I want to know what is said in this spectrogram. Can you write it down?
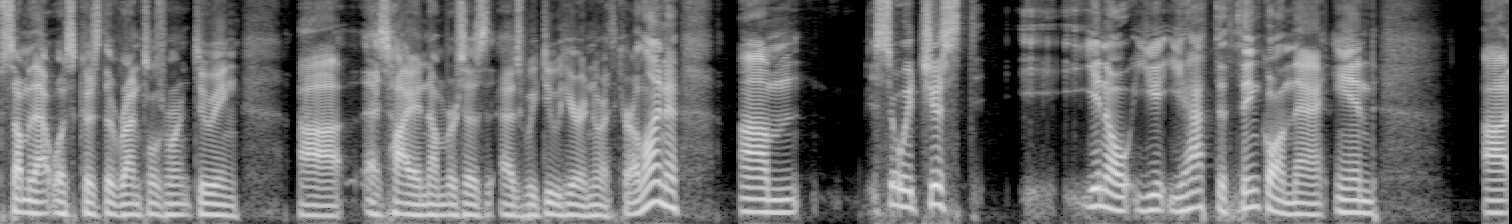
some of that was because the rentals weren't doing uh, as high a numbers as as we do here in North Carolina. Um, so it just, you know, you you have to think on that. And uh,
